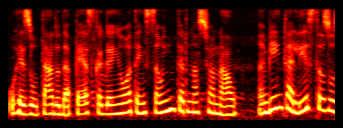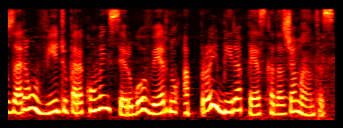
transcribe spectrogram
O resultado da pesca ganhou atenção internacional. Ambientalistas usaram o vídeo para convencer o governo a proibir a pesca das diamantas.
